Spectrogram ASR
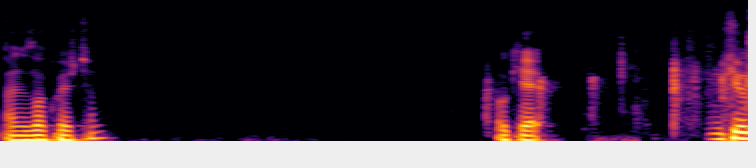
Another question? Okay. Thank you.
